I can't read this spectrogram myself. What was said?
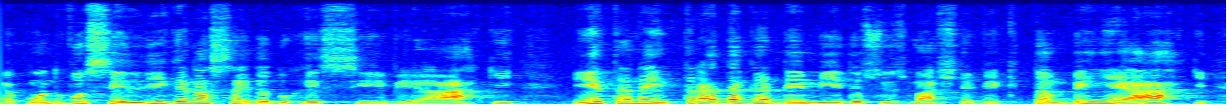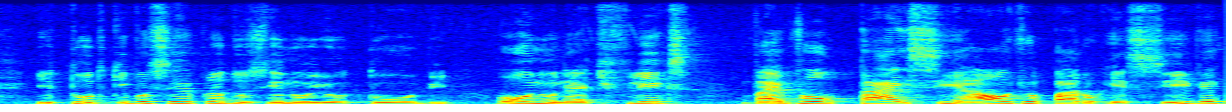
é quando você liga na saída do receiver ARC, entra na entrada HDMI da sua Smart TV, que também é ARC, e tudo que você reproduzir no YouTube ou no Netflix vai voltar esse áudio para o receiver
